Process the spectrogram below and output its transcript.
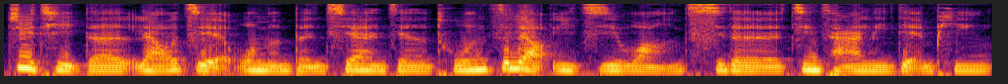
具体的了解我们本期案件的图文资料以及往期的精彩案例点评。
